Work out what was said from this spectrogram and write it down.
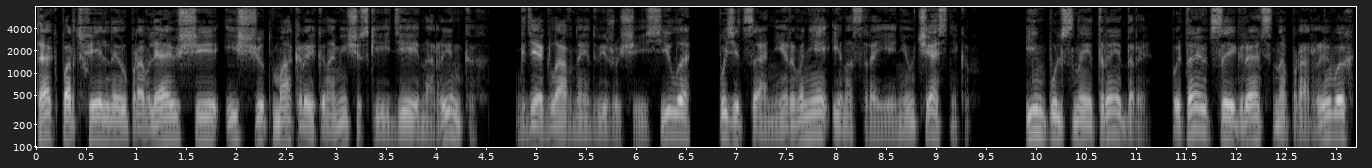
Так портфельные управляющие ищут макроэкономические идеи на рынках, где главная движущая сила — позиционирование и настроение участников. Импульсные трейдеры пытаются играть на прорывах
